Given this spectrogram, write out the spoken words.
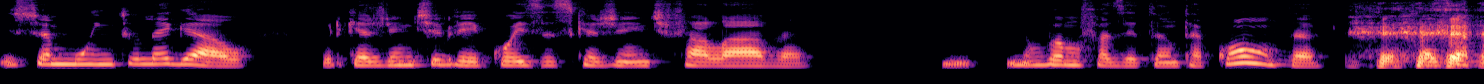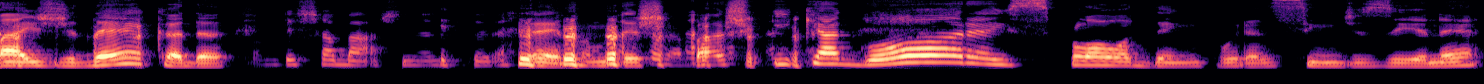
isso é muito legal, porque a gente vê coisas que a gente falava não vamos fazer tanta conta, mas há mais de década. Vamos deixar abaixo, né, doutora? É, vamos deixar abaixo. E que agora explodem, por assim dizer, né?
